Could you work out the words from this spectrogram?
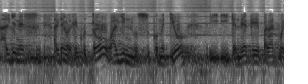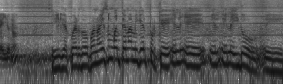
alguien es alguien lo ejecutó o alguien los cometió y, tendría que pagar por ello no sí de acuerdo. Bueno ahí es un buen tema Miguel porque él, eh, he leído eh,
